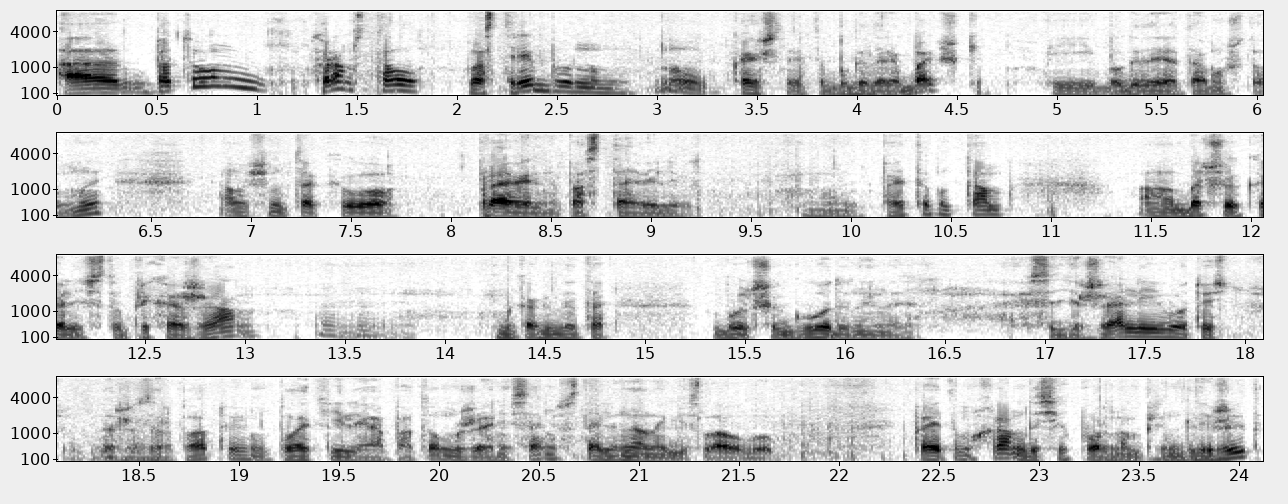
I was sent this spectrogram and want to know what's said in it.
А потом храм стал востребованным. Ну, конечно, это благодаря батюшке, и благодаря тому, что мы, в общем, так его правильно поставили. Поэтому там а, большое количество прихожан. Мы когда-то больше года, наверное, содержали его, то есть даже зарплату им платили, а потом уже они сами встали на ноги, слава богу. Поэтому храм до сих пор нам принадлежит.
